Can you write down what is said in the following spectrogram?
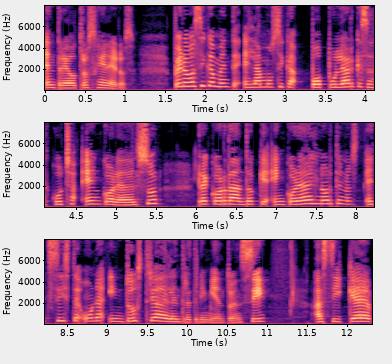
entre otros géneros. Pero básicamente es la música popular que se escucha en Corea del Sur, recordando que en Corea del Norte no existe una industria del entretenimiento en sí. Así que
